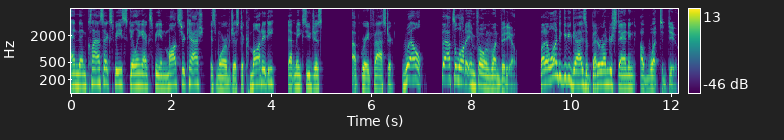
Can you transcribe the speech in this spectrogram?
And then class XP, skilling XP, and monster cash is more of just a commodity that makes you just upgrade faster. Well, that's a lot of info in one video, but I wanted to give you guys a better understanding of what to do.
